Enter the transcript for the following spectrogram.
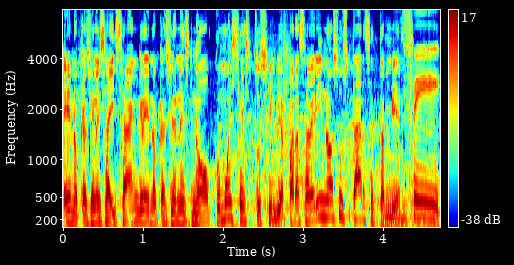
en ocasiones hay sangre, en ocasiones no. ¿Cómo es esto, Silvia? Para saber y no asustarse también. Sí,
